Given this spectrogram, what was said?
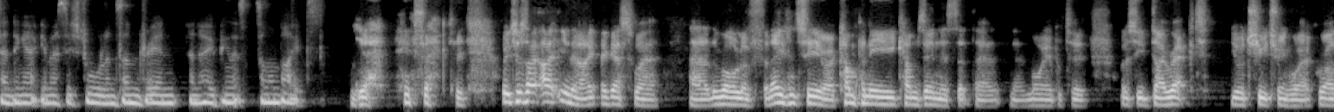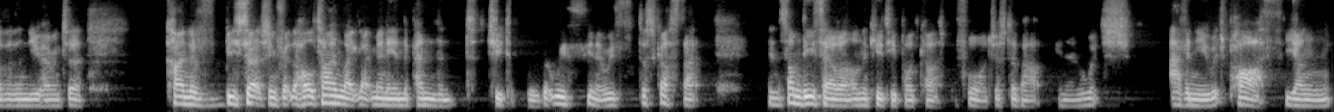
sending out your message to all and sundry and, and hoping that someone bites. Yeah, exactly. Which is, I, I you know, I, I guess where uh, the role of an agency or a company comes in is that they're you know, more able to obviously direct your tutoring work rather than you having to kind of be searching for it the whole time, like like many independent tutors. But we've you know we've discussed that in some detail on the QT podcast before, just about you know which avenue, which path young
